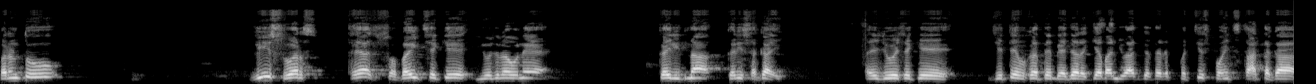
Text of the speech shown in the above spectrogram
પરંતુ વીસ વર્ષ થયા સ્વાભાવિક છે કે યોજનાઓને કઈ રીતના કરી શકાય. એ જોઈએ છે કે જે તે વખતે બે હજાર અગિયાર બારની વાત કરતા પચીસ પોઈન્ટ સાત ટકા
